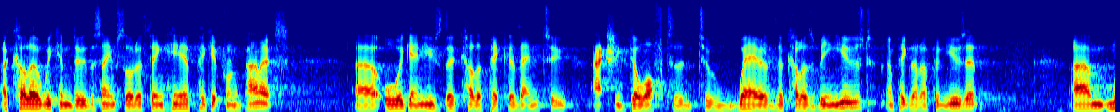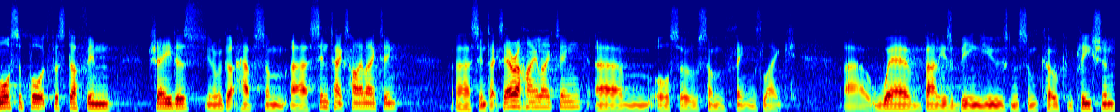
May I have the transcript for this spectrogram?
a, color. We can do the same sort of thing here, pick it from the palette, uh, or again use the color picker then to actually go off to, to where the color is being used and pick that up and use it. Um, more support for stuff in shaders. You know, we've got to have some uh, syntax highlighting, uh, syntax error highlighting, um, also some things like uh, where values are being used and some code completion.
